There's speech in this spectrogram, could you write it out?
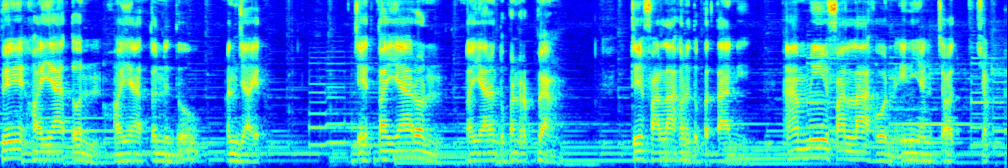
B khayatun. Khayatun itu penjahit. C tayarun tayarun itu penerbang. D falahun itu petani. Ami falahun. Ini yang cocok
